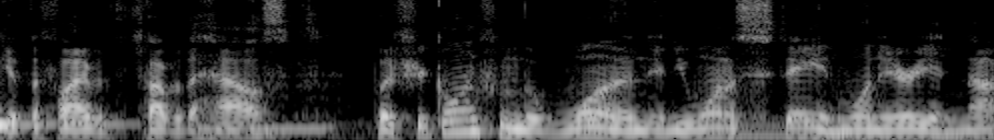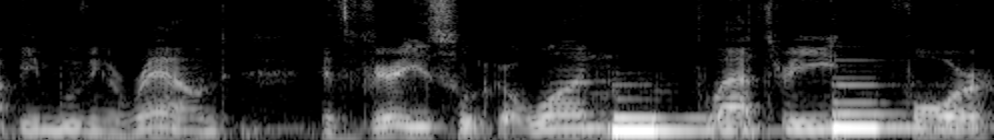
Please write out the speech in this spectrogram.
get the five at the top of the house. But if you're going from the one and you want to stay in one area and not be moving around, it's very useful to go one, flat three, four,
